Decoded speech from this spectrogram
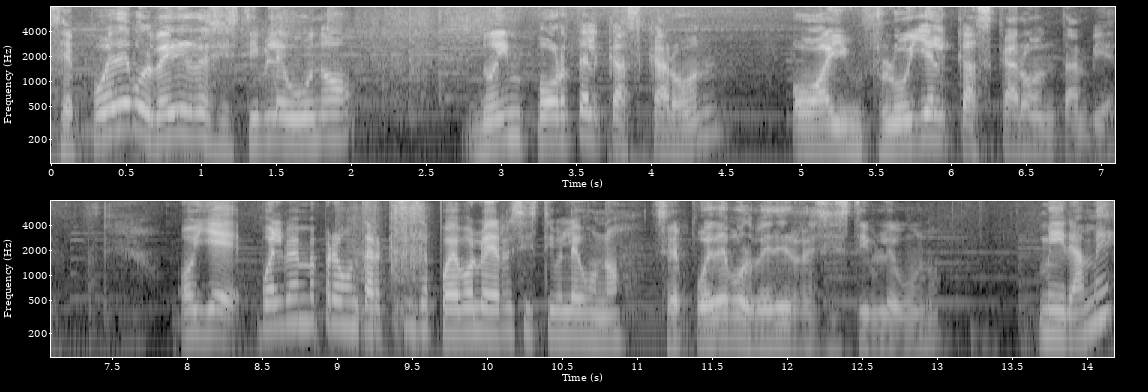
¿se puede volver irresistible uno? ¿No importa el cascarón? ¿O influye el cascarón también? Oye, vuélveme a preguntar que si se puede volver irresistible uno. ¿Se puede volver irresistible uno? Mírame.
